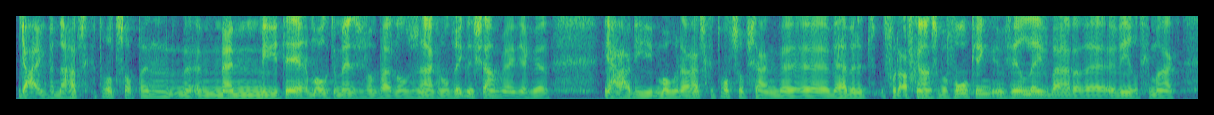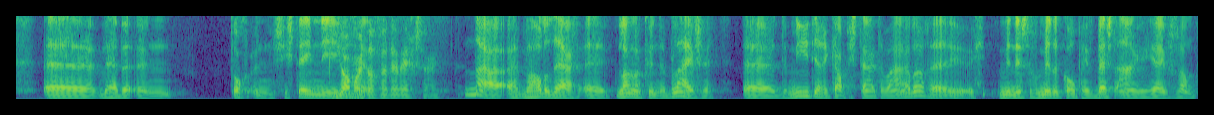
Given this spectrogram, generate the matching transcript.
Ja, ik ben daar hartstikke trots op. En mijn militairen, maar ook de mensen van Buitenlandse Zaken en Ontwikkelingssamenwerking... ja, die mogen daar hartstikke trots op zijn. We, eh, we hebben het voor de Afghaanse bevolking een veel leefbaarder eh, wereld gemaakt. Eh, we hebben een, toch een systeem neergezet. Jammer dat we er weg zijn. Nou, we hadden daar langer kunnen blijven. De militaire capaciteiten waren er. Hè. Minister van Middelkoop heeft best aangegeven van...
